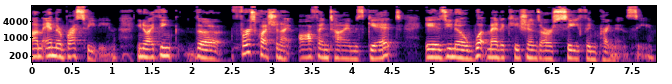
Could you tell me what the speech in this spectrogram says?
um, and their breastfeeding? You know, I think the first question I oftentimes get is, you know, what medications are safe in pregnancy?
